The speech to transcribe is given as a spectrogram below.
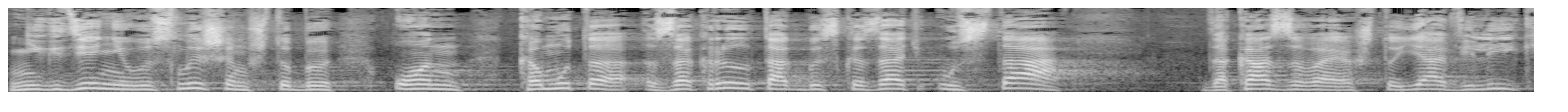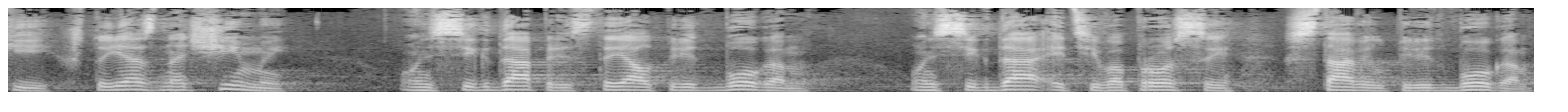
Нигде не услышим, чтобы он кому-то закрыл, так бы сказать, уста, доказывая, что я великий, что я значимый. Он всегда предстоял перед Богом, он всегда эти вопросы ставил перед Богом.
